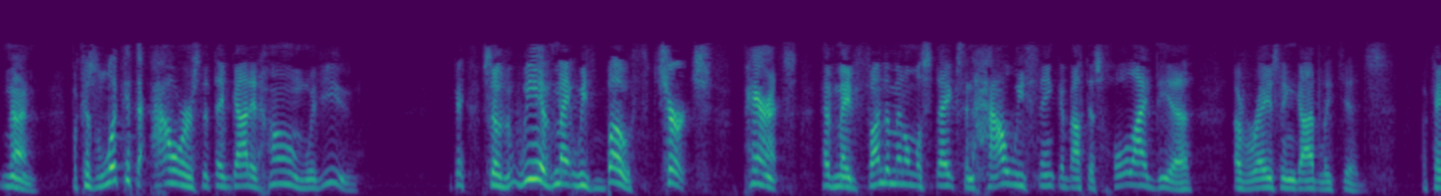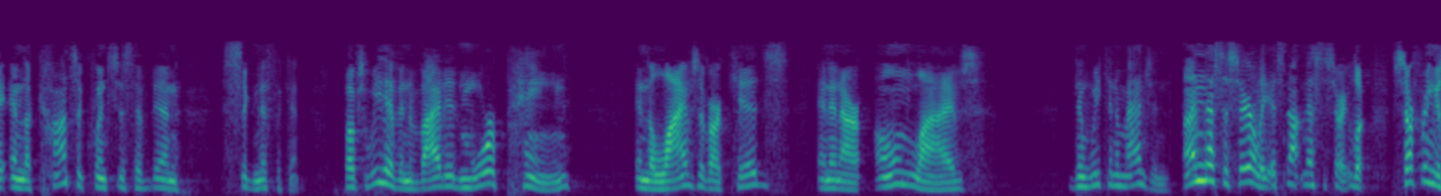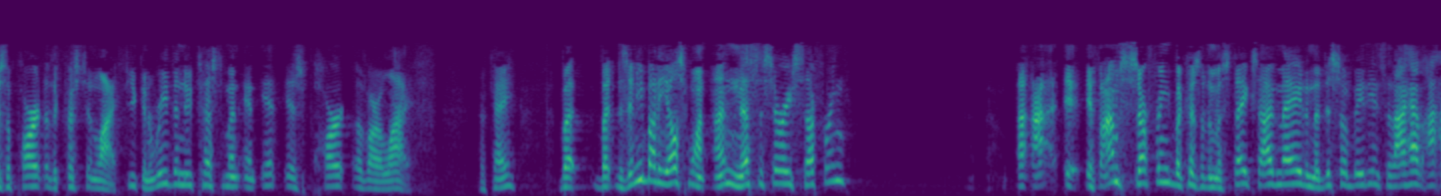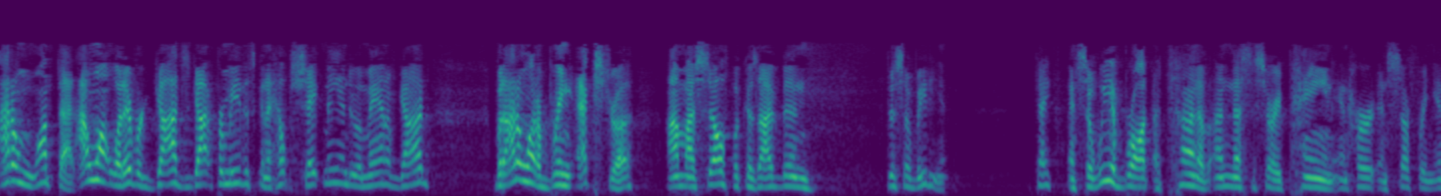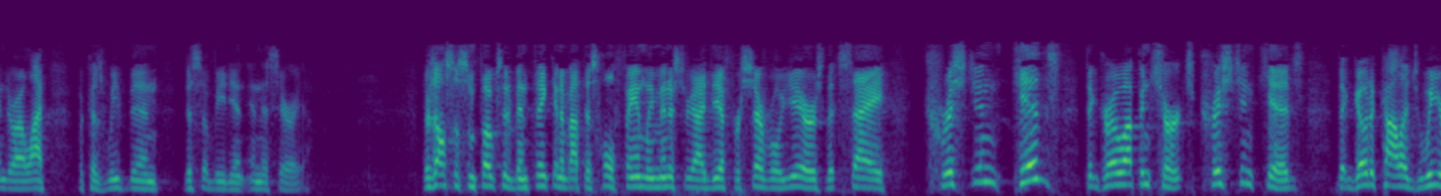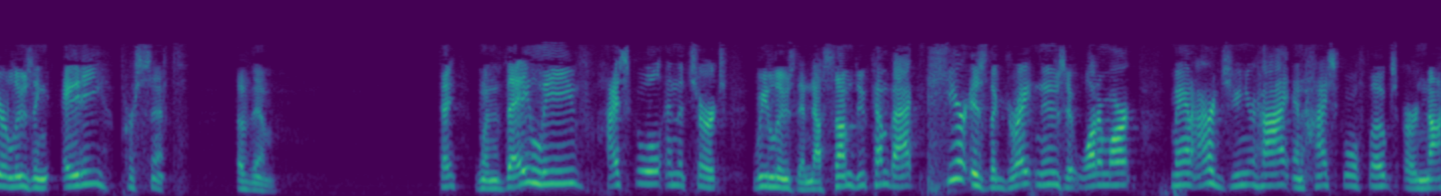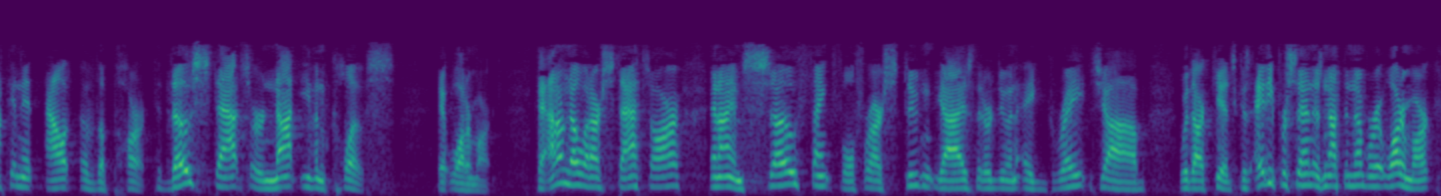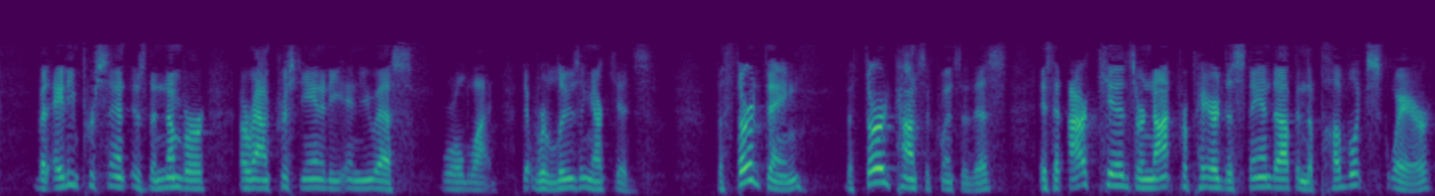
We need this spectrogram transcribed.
None. Because look at the hours that they've got at home with you. Okay? So we have made, we've both, church, parents, have made fundamental mistakes in how we think about this whole idea of raising godly kids. Okay? And the consequences have been significant. Folks, we have invited more pain in the lives of our kids and in our own lives than we can imagine. Unnecessarily, it's not necessary. Look, suffering is a part of the Christian life. You can read the New Testament and it is part of our life. Okay? But, but does anybody else want unnecessary suffering? I, I, if I'm suffering because of the mistakes I've made and the disobedience that I have, I, I don't want that. I want whatever God's got for me that's going to help shape me into a man of God. But I don't want to bring extra on myself because I've been disobedient. Okay? And so we have brought a ton of unnecessary pain and hurt and suffering into our life because we've been disobedient in this area. There's also some folks that have been thinking about this whole family ministry idea for several years that say Christian kids that grow up in church, Christian kids that go to college, we are losing 80% of them. Okay? When they leave high school and the church, we lose them. Now, some do come back. Here is the great news at Watermark. Man, our junior high and high school folks are knocking it out of the park. Those stats are not even close at Watermark. Okay, I don't know what our stats are, and I am so thankful for our student guys that are doing a great job with our kids. Because 80% is not the number at Watermark, but 80% is the number around Christianity in U.S. worldwide, that we're losing our kids. The third thing the third consequence of this is that our kids are not prepared to stand up in the public square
